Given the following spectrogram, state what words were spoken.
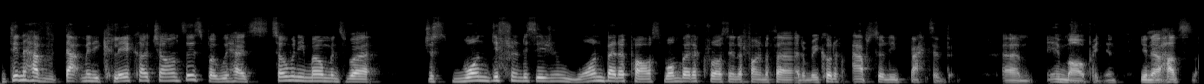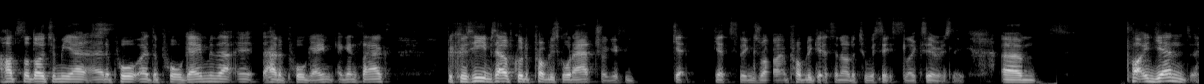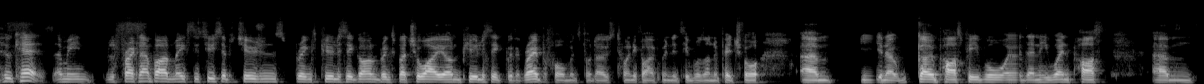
didn't have that many clear cut chances, but we had so many moments where just one different decision, one better pass, one better cross in the final third, and we could have absolutely battered them. Um, in my opinion, you know, Hudson Odoi to me had, had a poor had a poor game in that had a poor game against Ajax because he himself could have probably scored a hat trick if he get gets things right and probably gets another two assists. Like seriously, um, but in the end, who cares? I mean, Frank Lampard makes his two substitutions, brings Pulisic on, brings Batshuayi on. Pulisic with a great performance for those 25 minutes he was on the pitch for. Um, you know, go past people, and then he went past um,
